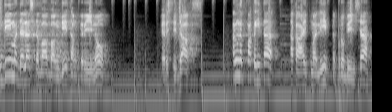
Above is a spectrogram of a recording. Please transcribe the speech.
Hindi madalas nababanggit ang Quirino. Pero si Dax ang nagpakita na kahit maliit na probinsya,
